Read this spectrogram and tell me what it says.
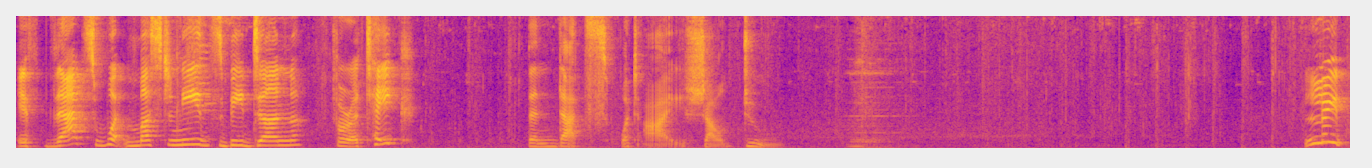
If that's what must needs be done for a take, then that's what I shall do. Leap!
